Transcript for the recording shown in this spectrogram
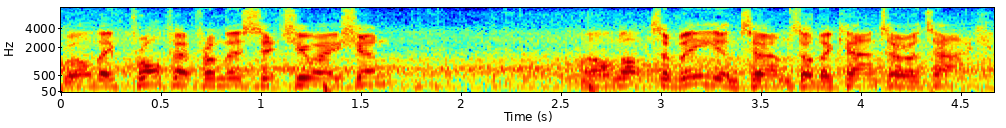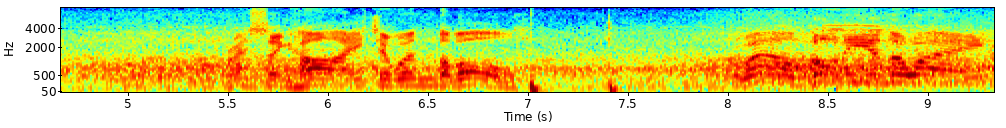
Will they profit from this situation? Well, not to be in terms of the counter-attack. Pressing high to win the ball. Well, body in the way.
